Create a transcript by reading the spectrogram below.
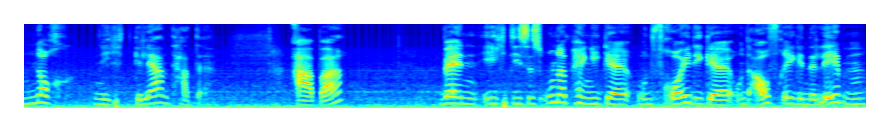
noch nicht gelernt hatte. Aber wenn ich dieses unabhängige und freudige und aufregende Leben,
